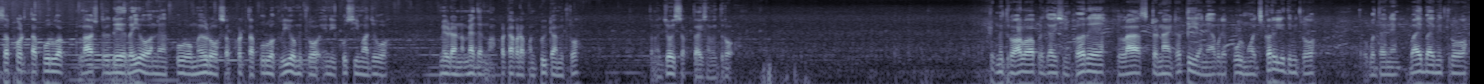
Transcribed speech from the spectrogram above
સફળતાપૂર્વક લાસ્ટ ડે રહ્યો અને પૂરો મેળો સફળતાપૂર્વક રહ્યો મિત્રો. એની ખુશીમાં જુઓ, મેળાના મેદાનમાં ફટાકડા પણ ફૂટ્યા મિત્રો. તમે જોઈ શકતા હશો મિત્રો. તો મિત્રો, હાલો આપણે જઈશું ઘરે. લાસ્ટ નાઇટ હતી અને આપણે ફૂલ મોજ કરી લીધી મિત્રો. તો બધાને બાય બાય મિત્રો.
